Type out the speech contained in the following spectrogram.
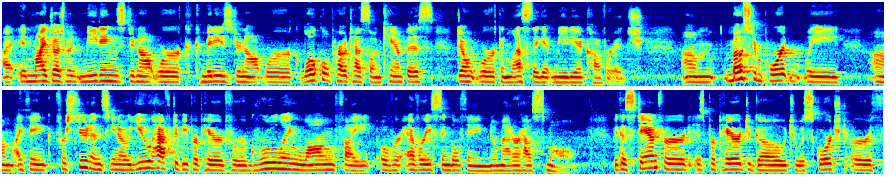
Uh, in my judgment, meetings do not work, committees do not work, local protests on campus don't work unless they get media coverage. Um, most importantly, um, I think for students, you know, you have to be prepared for a grueling, long fight over every single thing, no matter how small. Because Stanford is prepared to go to a scorched earth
